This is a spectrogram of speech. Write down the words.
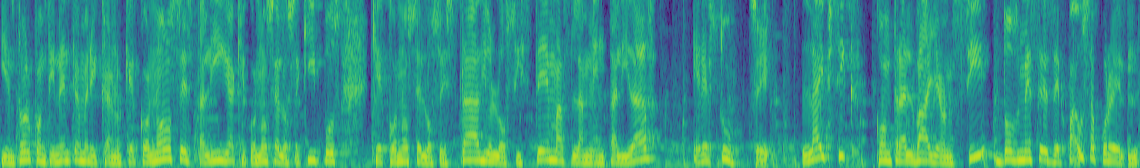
y en todo el continente americano que conoce esta liga, que conoce a los equipos, que conoce los estadios, los sistemas, la mentalidad, eres tú. Sí, Leipzig contra el Bayern. Sí, dos meses de pausa por el,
